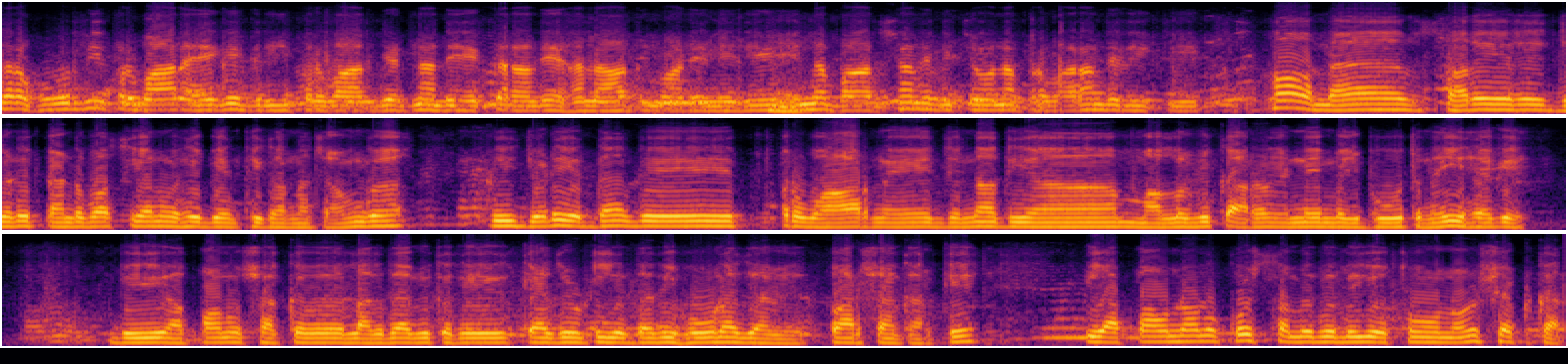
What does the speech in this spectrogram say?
ਸਰ ਹੋਰ ਵੀ ਪਰਿਵਾਰ ਹੈਗੇ ਗਰੀਬ ਪਰਿਵਾਰ ਜਿਨ੍ਹਾਂ ਦੇ ਘਰਾਂ ਦੇ ਹਾਲਾਤ ਮਾੜੇ ਨੇ ਜੀ ਇਹਨਾਂ ਬਾਰਿਸ਼ਾਂ ਦੇ ਵਿੱਚ ਉਹਨਾਂ ਪਰਿਵਾਰਾਂ ਦੇ ਲਈ ਕੀ ਹਾਂ ਮੈਂ ਸਾਰੇ ਜਿਹੜੇ ਪਿੰਡ ਵਾਸੀਆਂ ਨੂੰ ਇਹ ਬੇਨਤੀ ਕਰਨਾ ਚਾਹੂੰਗਾ ਕਿ ਜਿਹੜੇ ਇਦਾਂ ਦੇ ਪਰਿਵਾਰ ਨੇ, ਜਿਨ੍ਹਾਂ ਦੀਆਂ ਮੰਨ ਲਓ ਵੀ ਘਰ ਇੰਨੇ ਮਜ਼ਬੂਤ ਨਹੀਂ ਹੈਗੇ, ਵੀ ਆਪਾਂ ਨੂੰ ਸ਼ੱਕ ਲੱਗਦਾ ਵੀ ਕਦੇ ਕੈਜੂਅਲਟੀ ਇਦਾਂ ਦੀ ਹੋ ਨਾ ਜਾਵੇ ਬਾਰਿਸ਼ਾਂ ਕਰਕੇ, ਵੀ ਆਪਾਂ ਉਹਨਾਂ ਨੂੰ ਕੁਝ ਸਮੇਂ ਦੇ ਲਈ ਉੱਥੋਂ ਉਹਨਾਂ ਨੂੰ ਸ਼ਿਫਟ ਕਰ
